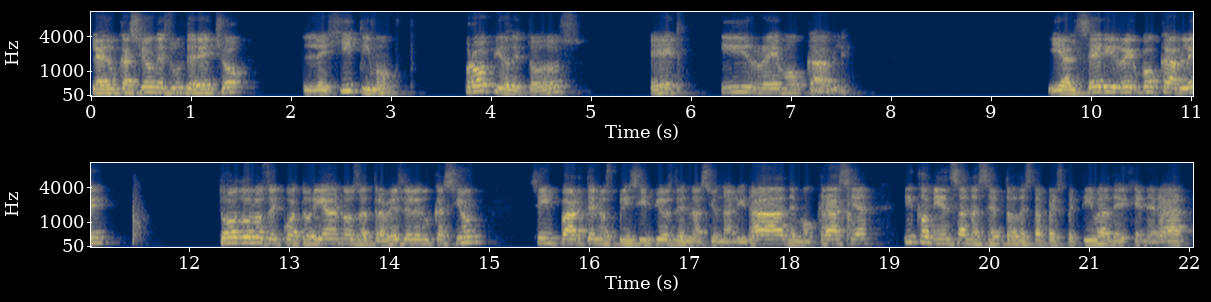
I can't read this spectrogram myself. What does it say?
La educación es un derecho legítimo, propio de todos e irrevocable. Y al ser irrevocable, todos los ecuatorianos a través de la educación se imparten los principios de nacionalidad, democracia y comienzan a hacer toda esta perspectiva de generar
